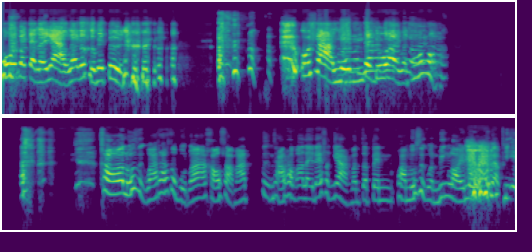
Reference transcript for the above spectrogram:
พูดมาแต่ละอย่างแรกก็คือไม่ตื่น อุตส่าห์ลุ้นไปด้วยว่าทุกเขารู้สึกว่าถ้าสมมติว่าเขาสามารถตื่นเช้าทำอะไรได้สักอย่างมันจะเป็นความรู้สึกเหมือนวิ่งร้อยโลให้แบบพี่เอ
